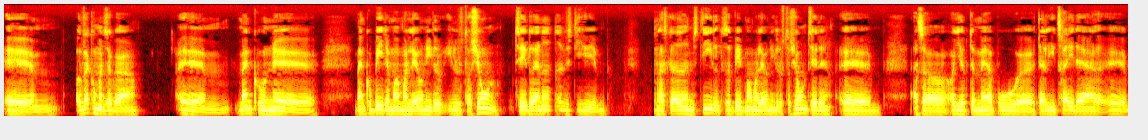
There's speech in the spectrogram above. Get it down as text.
Øhm, og hvad kunne man så gøre? Øhm, man kunne øh, man kunne bede dem om at lave en illustration til et eller andet, hvis de øh, har skrevet en stil, så bede dem om at lave en illustration til det. Øhm, altså og hjælpe dem med at bruge øh, der lige tre der øh,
